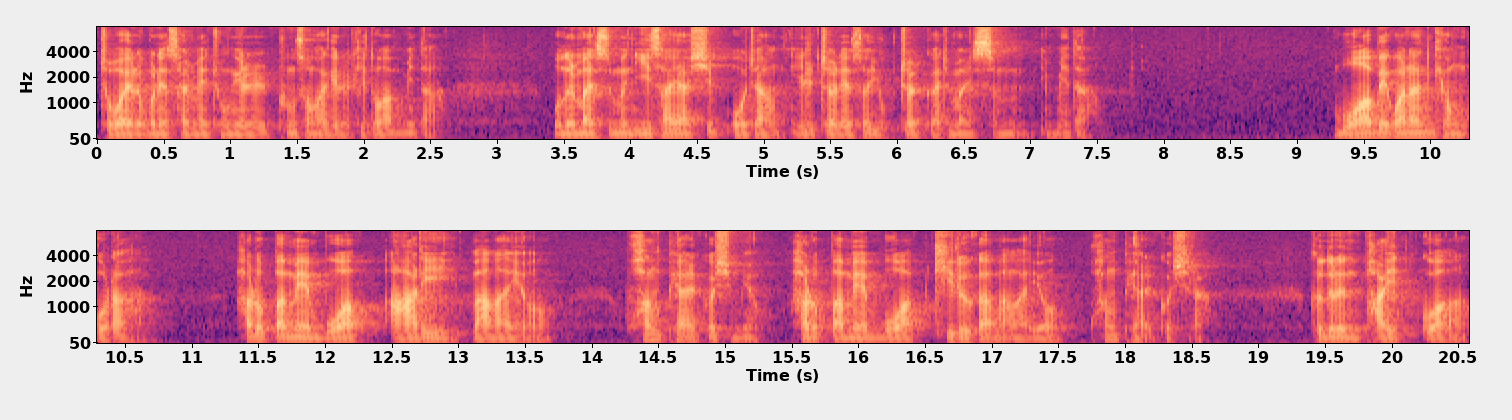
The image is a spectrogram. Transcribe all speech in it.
저와 여러분의 삶의 종일 풍성하기를 기도합니다. 오늘 말씀은 이사야 15장 1절에서 6절까지 말씀입니다. 모압에 관한 경고라 하룻밤에 모압 알이 망하여 황폐할 것이며 하룻밤에 모압 기르가 망하여 황폐할 것이라 그들은 바잇과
